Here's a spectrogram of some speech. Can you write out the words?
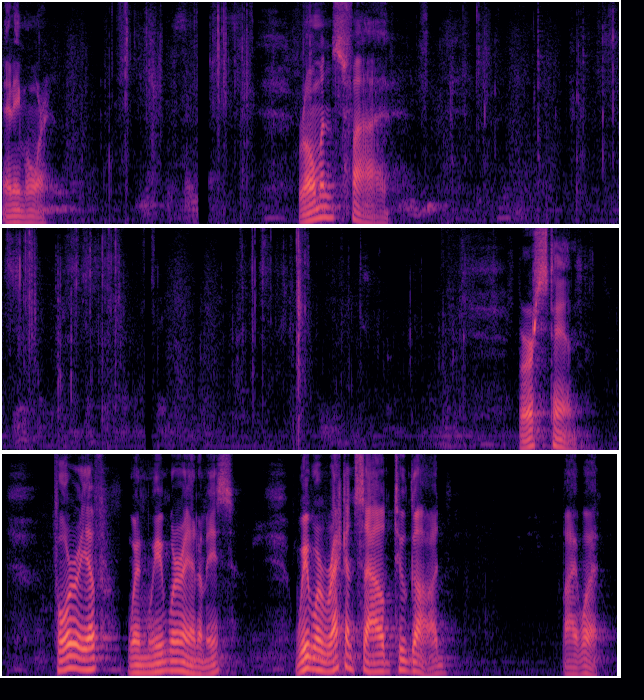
anymore. Romans 5. Verse 10 For if, when we were enemies, we were reconciled to God by what?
